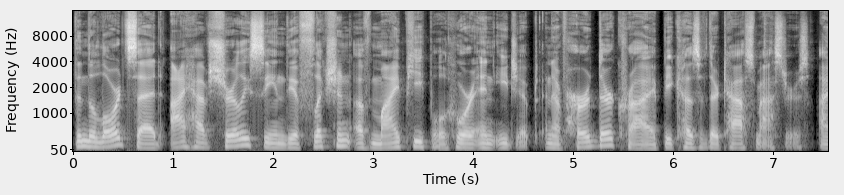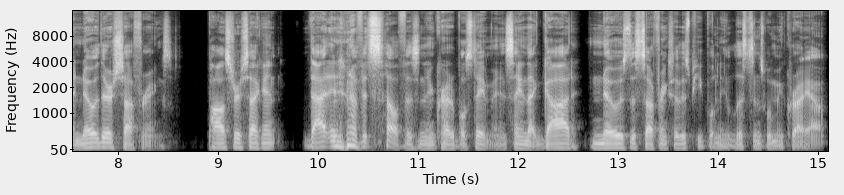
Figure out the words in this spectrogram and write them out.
Then the Lord said, I have surely seen the affliction of my people who are in Egypt, and have heard their cry because of their taskmasters. I know their sufferings. Pause for a second. That in and of itself is an incredible statement. It's saying that God knows the sufferings of his people and he listens when we cry out.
